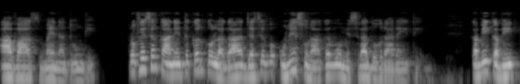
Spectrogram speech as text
آواز میں نہ دوں گی پروفیسر کانیتکر کو لگا جیسے وہ انہیں سنا کر وہ مصرا دہرا رہی تھی۔ کبھی کبھی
